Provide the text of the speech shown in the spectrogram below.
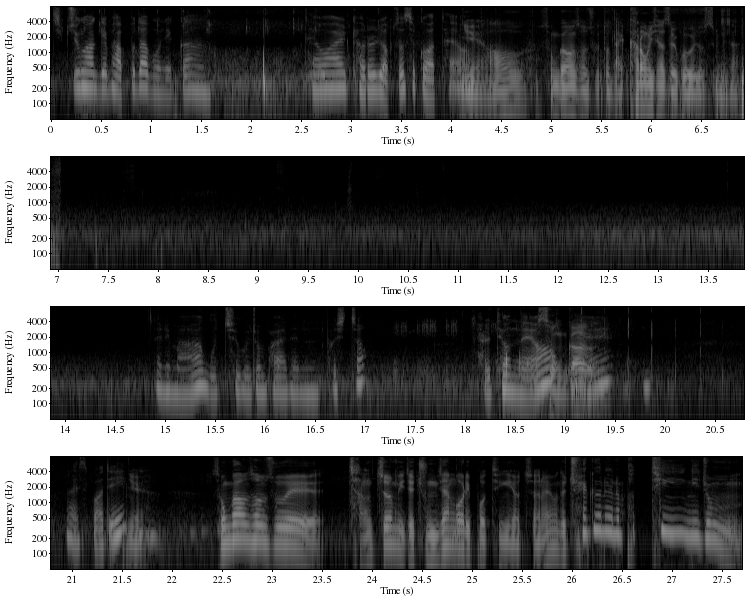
집중하기 바쁘다 보니까 대화할 겨를이 없었을 것 같아요. 예, 아우 송가은 선수가 또 날카로운 샷을 보여줬습니다. 내리막 우측을 좀 봐야 되는 퍼시죠? 잘 태웠네요. 송가은. 네. 나이스 버디. 예, 송가은 선수의 장점이 이제 중장거리 퍼팅이었잖아요. 근데 최근에는 퍼팅이 좀안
